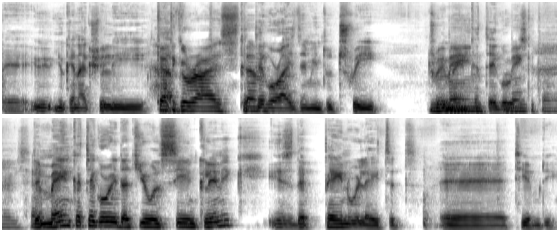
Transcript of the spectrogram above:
uh, you, you can actually categorize them categorize them into three three main, categories. main categories, The main category that you will see in clinic is the pain-related uh, TMD.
